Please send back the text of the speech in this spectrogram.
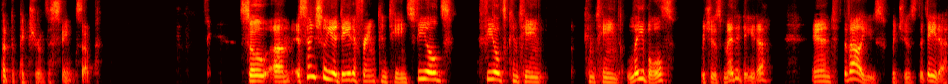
put the picture of the Sphinx up. So um, essentially a data frame contains fields. Fields contain, contain labels, which is metadata, and the values, which is the data.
